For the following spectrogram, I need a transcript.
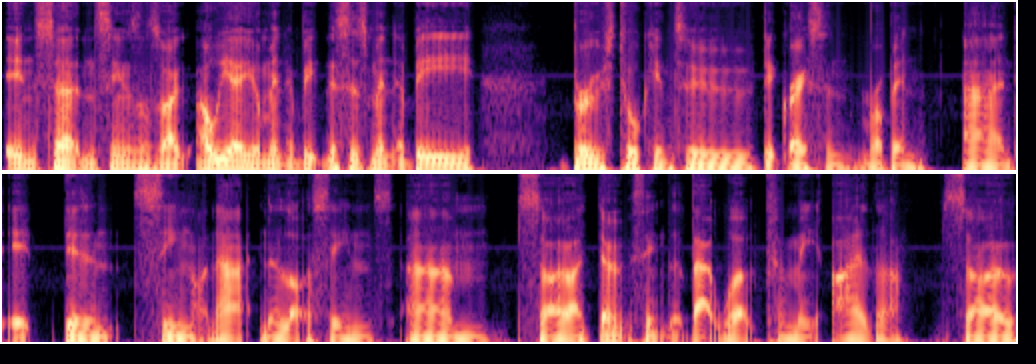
in certain scenes, I was like, oh yeah, you're meant to be. This is meant to be Bruce talking to Dick Grayson, Robin, and it didn't seem like that in a lot of scenes. Um, so I don't think that that worked for me either. So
